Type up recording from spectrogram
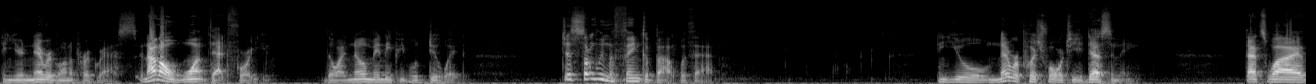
And you're never going to progress. And I don't want that for you, though I know many people do it. Just something to think about with that. And you'll never push forward to your destiny that's why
